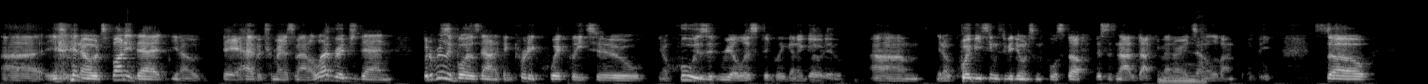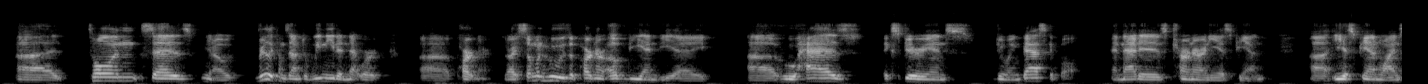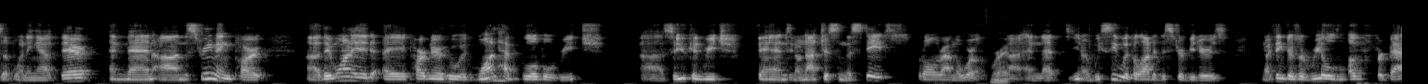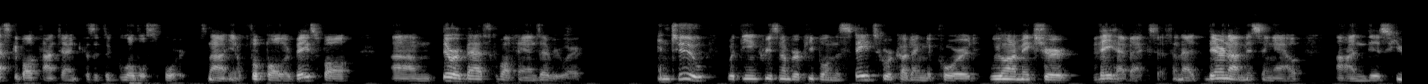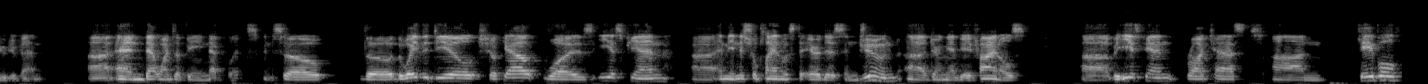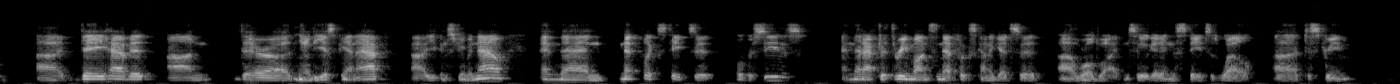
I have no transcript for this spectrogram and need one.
uh, you know, it's funny that, you know, they have a tremendous amount of leverage then but it really boils down, I think, pretty quickly to you know who is it realistically going to go to. Um, you know, Quibi seems to be doing some cool stuff. This is not a documentary; no. it's going to live on Quibi. So uh, Tollin says, you know, really comes down to we need a network uh, partner, right? Someone who is a partner of the NBA, uh, who has experience doing basketball, and that is Turner and ESPN. Uh, ESPN winds up winning out there, and then on the streaming part, uh, they wanted a partner who would one have global reach, uh, so you can reach fans, you know, not just in the states but all around the world. Right. Uh, and that, you know, we see with a lot of distributors. You know, I think there's a real love for basketball content because it's a global sport. It's not, you know, football or baseball. Um, there are basketball fans everywhere. And two, with the increased number of people in the states who are cutting the cord, we want to make sure they have access and that they're not missing out on this huge event. uh, and that winds up being Netflix. And so the the way the deal shook out was ESPN, uh, and the initial plan was to air this in June uh, during the NBA Finals. Uh, but ESPN broadcasts on cable. Uh, they have it on their uh, you know the ESPN app. you can stream it now, and then Netflix takes it overseas, and then after three months, Netflix kind of gets it worldwide, and so you'll get it in the states as well to stream.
